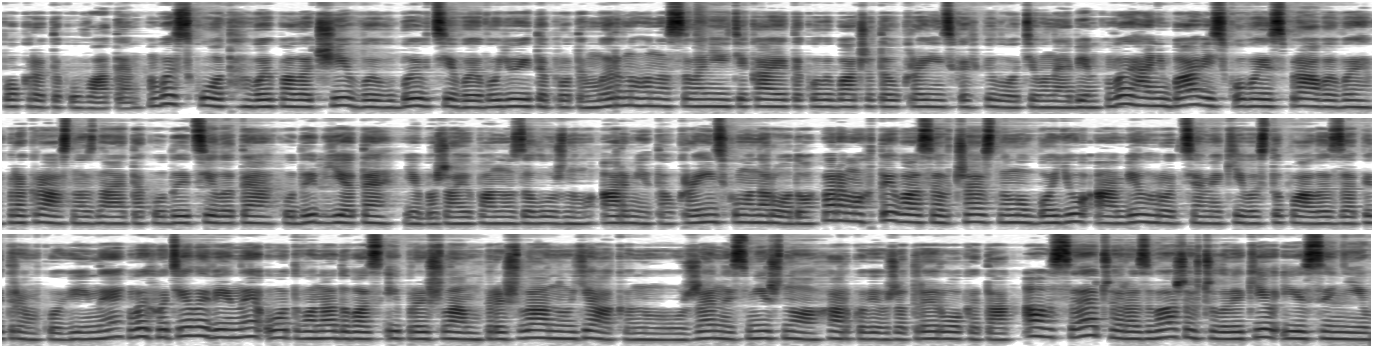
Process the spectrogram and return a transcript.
покритикувати. Ви скот, ви палачі, ви вбивці, ви воюєте проти мирного населення і тікаєте, коли бачите українських пілотів у небі. Ви ганьба військової справи. Ви прекрасно знаєте, куди цілите, куди б'єте. Я бажаю пану залужному армії та українському народу перемогти вас в чесному бою. А білгородцям, які виступали за підтримку війни, ви хотіли війни. От вона до вас і прийшла. Прийшла. Ну як? Ну вже не смішно. Харкові вже три роки так. А все через ваших чоловіків і синів,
